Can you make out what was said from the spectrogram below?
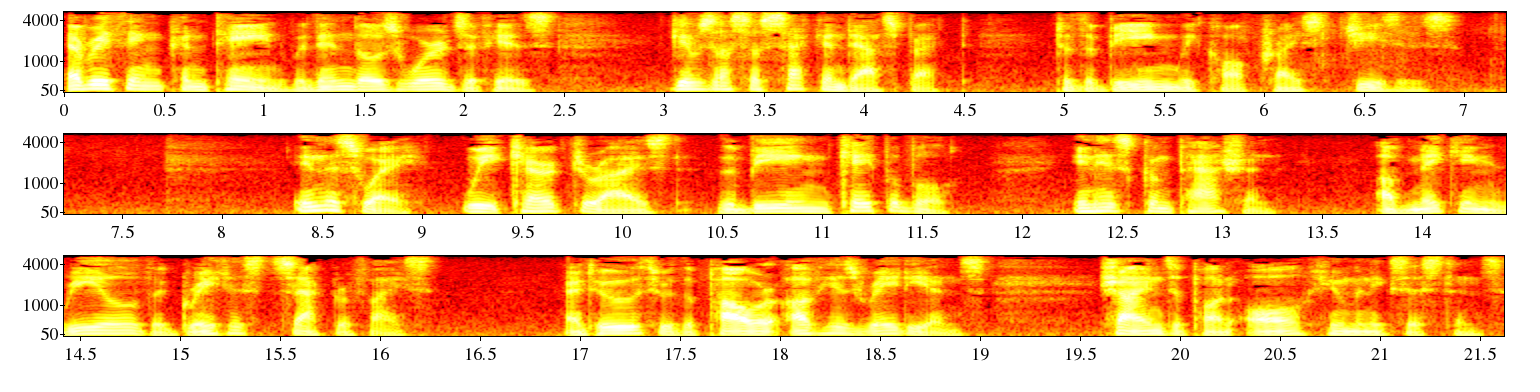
everything contained within those words of his gives us a second aspect to the being we call Christ Jesus. In this way, we characterized the being capable in his compassion of making real the greatest sacrifice, and who, through the power of his radiance, shines upon all human existence.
